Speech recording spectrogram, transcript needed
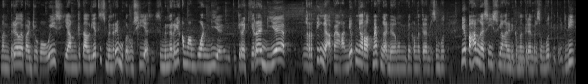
menteri oleh Pak Jokowi, yang kita lihat sih sebenarnya bukan usia sih, sebenarnya kemampuan dia gitu. Kira-kira dia ngerti nggak apa yang akan dia punya roadmap nggak dalam memimpin kementerian tersebut dia paham nggak sih isu yang ada di kementerian tersebut gitu jadi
